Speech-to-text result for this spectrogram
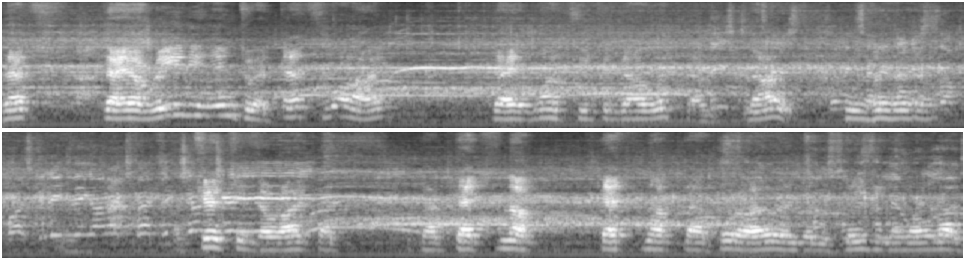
that's they are reading into it. That's why they want you to go with them. No. the church is alright, but, but that's not that's not the Puro and the speaking and all that.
